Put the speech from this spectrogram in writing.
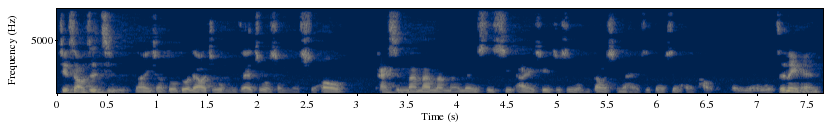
介绍自己，然后你想多多了解我们在做什么的时候，开始慢慢慢慢认识其他一些，就是我们到现在还是都是很好的朋友。我真的很，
